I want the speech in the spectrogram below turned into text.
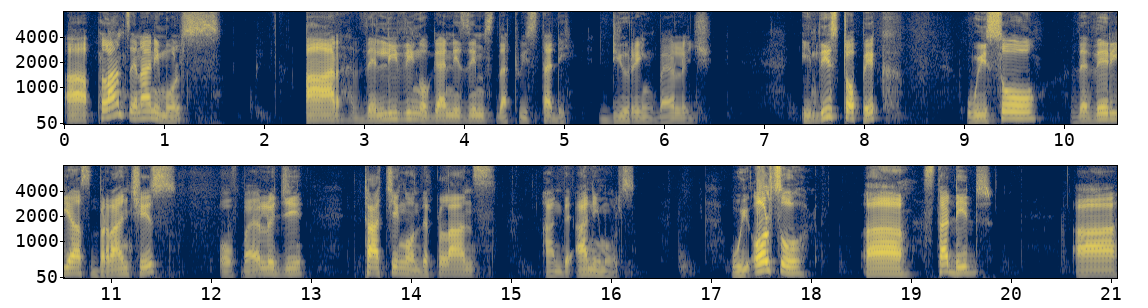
uh, plants and animals are the living organisms that we study during biology. In this topic, we saw the various branches of biology touching on the plants and the animals. We also uh, studied uh,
